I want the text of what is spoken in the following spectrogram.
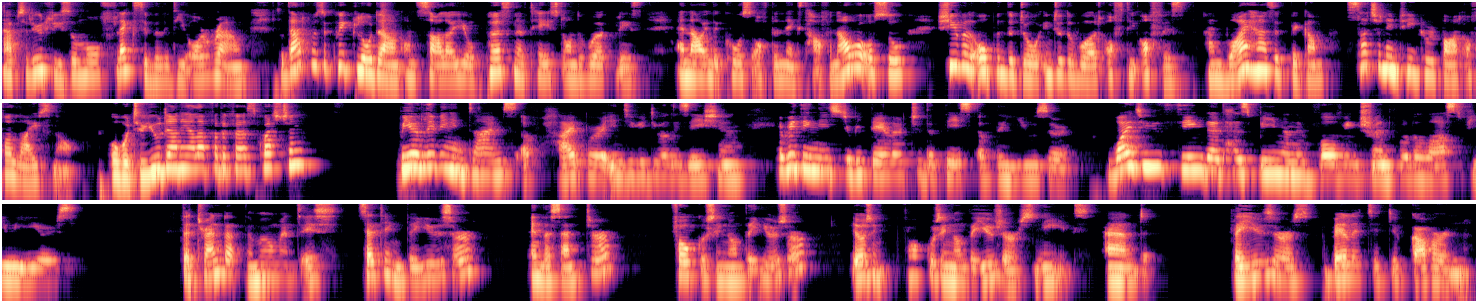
Absolutely. So more flexibility all around. So that was a quick lowdown on Sala, your personal taste on the workplace. And now in the course of the next half an hour or so, she will open the door into the world of the office and why has it become such an integral part of our lives now? Over to you, Daniela, for the first question. We are living in times of hyper individualization. Everything needs to be tailored to the taste of the user. Why do you think that has been an evolving trend for the last few years? The trend at the moment is setting the user in the center, focusing on the user, using, focusing on the user's needs and the user's ability to govern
